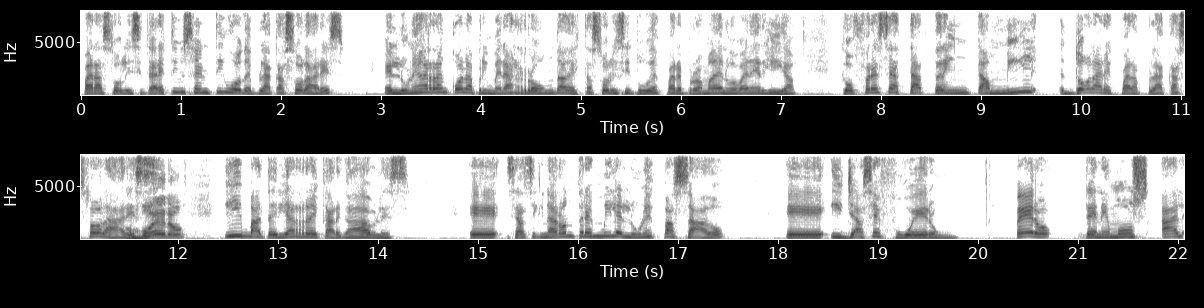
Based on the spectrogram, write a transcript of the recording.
para solicitar este incentivo de placas solares. El lunes arrancó la primera ronda de estas solicitudes para el programa de Nueva Energía, que ofrece hasta 30 mil dólares para placas solares Bueno, y baterías recargables. Eh, se asignaron 3 mil el lunes pasado eh, y ya se fueron. Pero tenemos al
